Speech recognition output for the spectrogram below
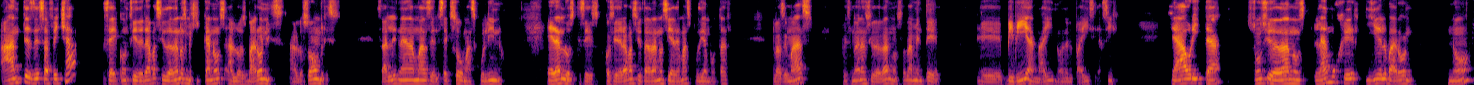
antes de esa fecha, se consideraba ciudadanos mexicanos a los varones, a los hombres. Sale nada más del sexo masculino. Eran los que se consideraban ciudadanos y además podían votar. Los demás, pues no eran ciudadanos, solamente eh, vivían ahí, ¿no? En el país y así. Ya ahorita son ciudadanos la mujer y el varón, ¿no?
